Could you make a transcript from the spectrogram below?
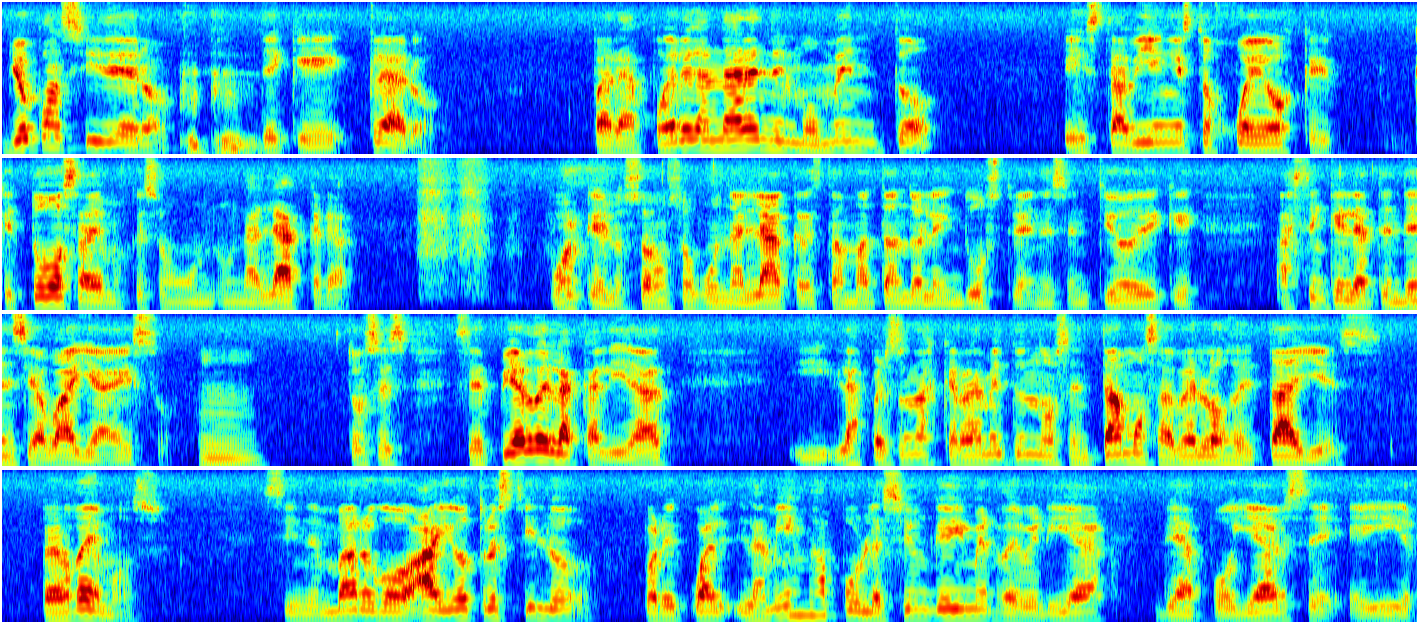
Yo considero de que, claro, para poder ganar en el momento, está bien estos juegos que, que todos sabemos que son un- una lacra, porque lo son, son una lacra, están matando a la industria en el sentido de que hacen que la tendencia vaya a eso. Mm. Entonces se pierde la calidad y las personas que realmente nos sentamos a ver los detalles, perdemos. Sin embargo, hay otro estilo por el cual la misma población gamer debería de apoyarse e ir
